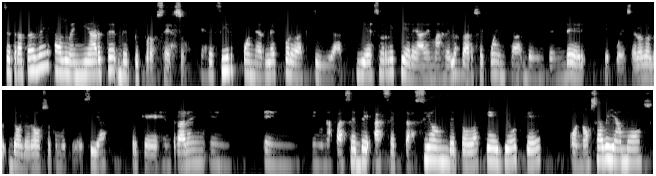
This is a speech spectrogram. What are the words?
se trata de adueñarte de tu proceso, es decir, ponerle proactividad. Y eso requiere, además de los darse cuenta, de entender que puede ser doloroso, como tú decías, porque es entrar en, en en una fase de aceptación de todo aquello que o no sabíamos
